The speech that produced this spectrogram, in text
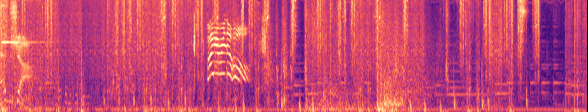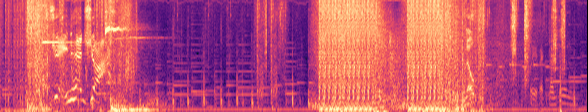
Headshot. Chain headshot. Nope. Pas 90 nih.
